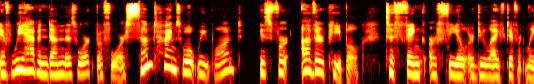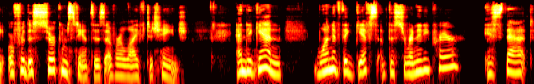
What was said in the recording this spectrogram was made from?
if we haven't done this work before, sometimes what we want is for other people to think or feel or do life differently, or for the circumstances of our life to change. And again, one of the gifts of the serenity prayer is that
